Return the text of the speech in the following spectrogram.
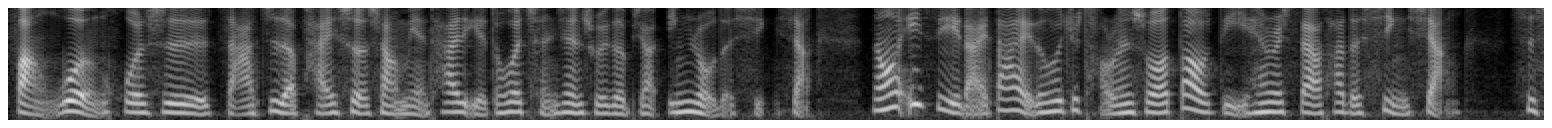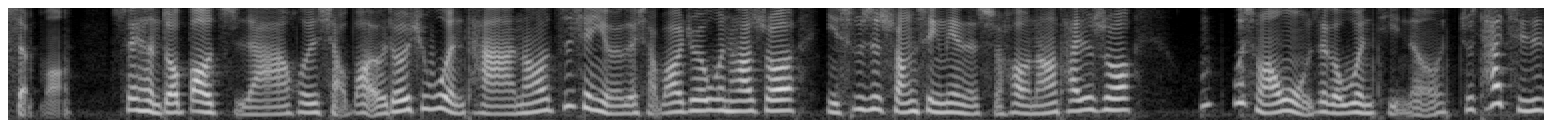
访问或是杂志的拍摄上面，他也都会呈现出一个比较阴柔的形象。然后一直以来，大家也都会去讨论说，到底 Harry Styles 他的性向是什么？所以很多报纸啊或者小报也都会去问他。然后之前有一个小报就会问他说：“你是不是双性恋？”的时候，然后他就说：“嗯，为什么要问我这个问题呢？”就他其实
